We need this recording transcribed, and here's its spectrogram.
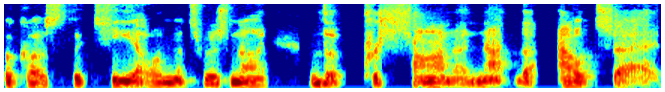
because the key elements was not the persona, not the outside,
